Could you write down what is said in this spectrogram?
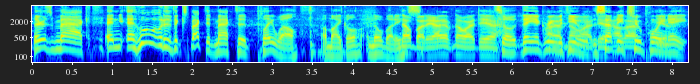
there's Mac. And who would have expected Mac to play well, uh, Michael? Nobody. Nobody. I have no idea. So they agree I with have you. no the idea how that- 72.8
